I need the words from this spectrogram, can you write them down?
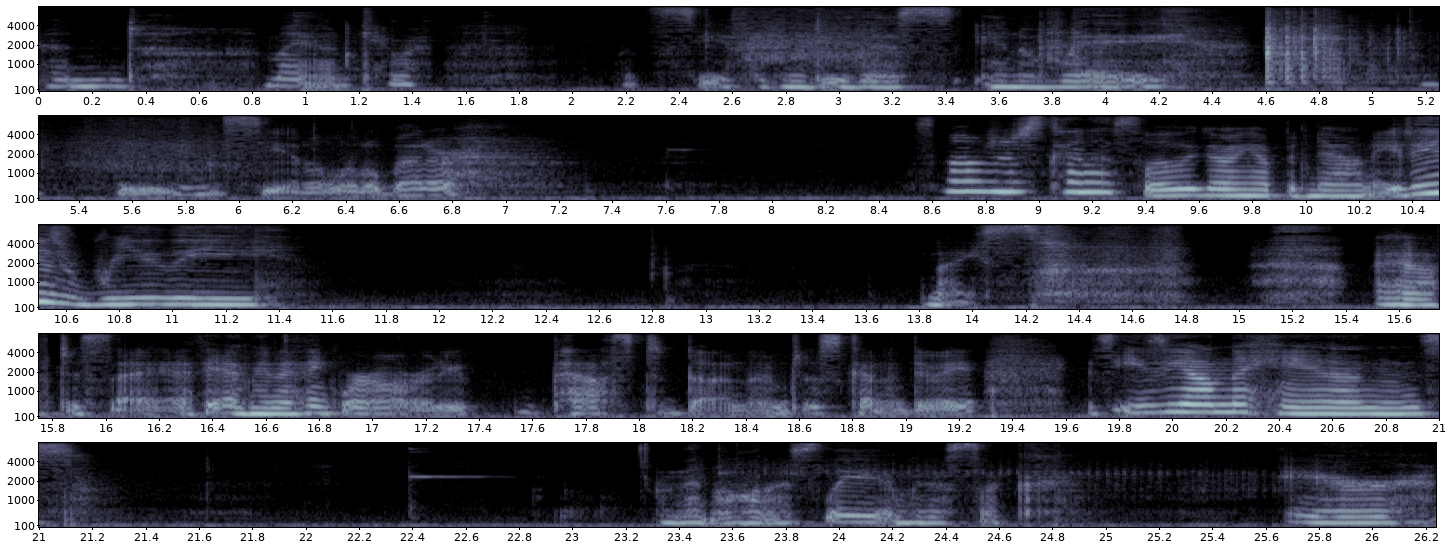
And am I on camera? Let's see if I can do this in a way you can see it a little better. So I'm just kind of slowly going up and down. It is really nice. I have to say. I think I mean I think we're already past done. I'm just kind of doing it. It's easy on the hands. And then honestly, I'm gonna suck air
